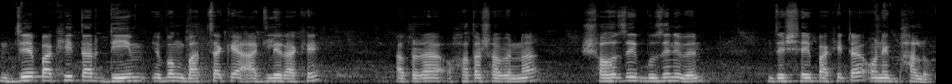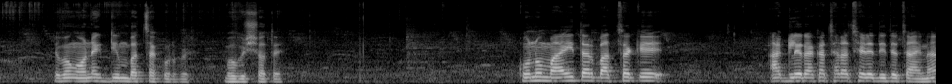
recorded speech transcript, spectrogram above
যে পাখি তার ডিম এবং বাচ্চাকে আগলে রাখে, আপনারা হতাশ হবেন না, সহজেই বুঝে নেবেন যে সেই পাখিটা অনেক ভালো এবং অনেক ডিম বাচ্চা করবে ভবিষ্যতে। কোনো মাই তার বাচ্চাকে আগলে রাখা ছাড়া ছেড়ে দিতে চায় না।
